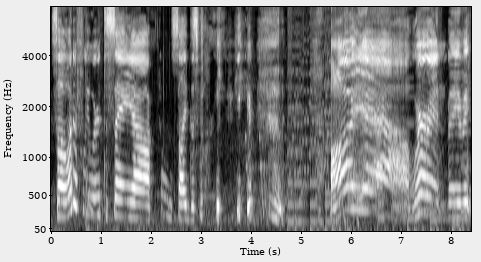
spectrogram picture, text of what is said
so what if we were to say, uh, inside this pipe here? Oh yeah! We're in, baby!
